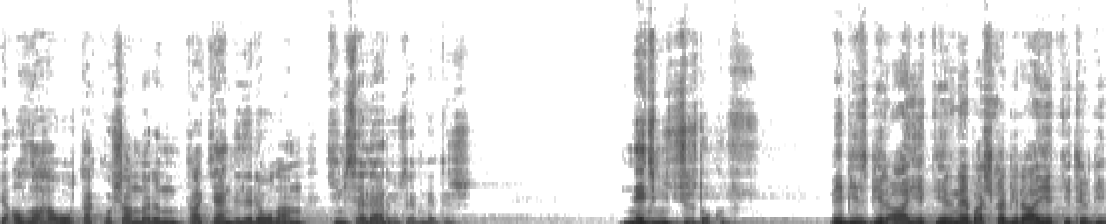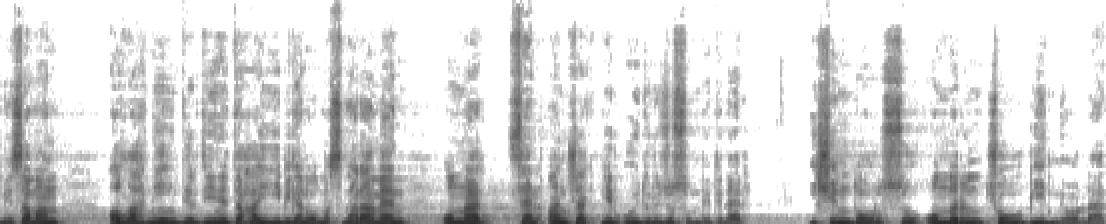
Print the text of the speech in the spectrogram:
ve Allah'a ortak koşanların ta kendileri olan kimseler üzerinedir. Necm 309 Ve biz bir ayet yerine başka bir ayet getirdiğimiz zaman, Allah ne indirdiğini daha iyi bilen olmasına rağmen, onlar sen ancak bir uydurucusun dediler. İşin doğrusu onların çoğu bilmiyorlar.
